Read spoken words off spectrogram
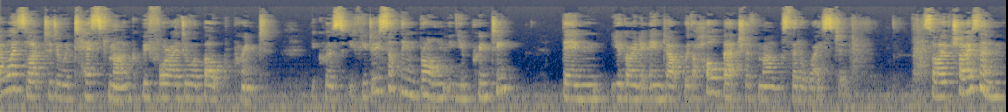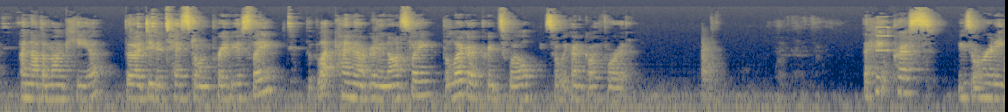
always like to do a test mug before I do a bulk print because if you do something wrong in your printing, then you're going to end up with a whole batch of mugs that are wasted. So I've chosen another mug here that I did a test on previously. The black came out really nicely, the logo prints well, so we're going to go for it. The heat press is already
